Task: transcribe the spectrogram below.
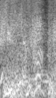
Ha!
